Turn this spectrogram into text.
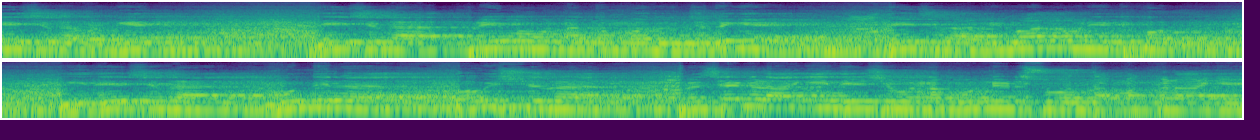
ದೇಶದ ಬಗ್ಗೆ, ದೇಶದ ಪ್ರೇಮವನ್ನು ತುಂಬೋದ್ರ ಜೊತೆಗೆ ದೇಶದ ಅಭಿಮಾನವನ್ನು ಇಟ್ಟುಕೊಂಡು ಈ ದೇಶದ ಮುಂದಿನ ಭವಿಷ್ಯದ ಪ್ರಜೆಗಳಾಗಿ ದೇಶವನ್ನು ಮುನ್ನಡೆಸುವಂಥ ಮಕ್ಕಳಾಗಿ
